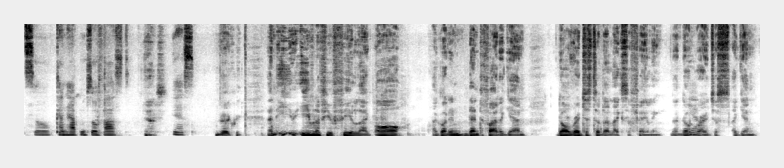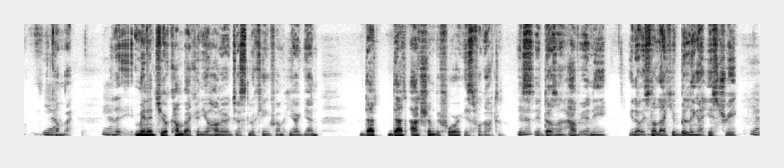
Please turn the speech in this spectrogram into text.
so can happen so fast. Yes. Yes. Very quick. And e- even if you feel like, oh, I got identified again, don't register that like a failing. Don't Yeah. worry. Just again, Yeah. come back. Yeah. And the minute you come back and you honor just looking from here again, that that action before is forgotten. It's, It doesn't have any, you know, it's not like you're building a history Yeah.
